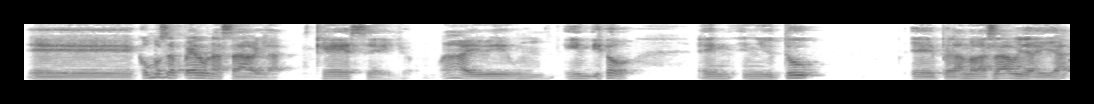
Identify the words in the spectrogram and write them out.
Eh, ¿Cómo se pela una sábila? ¿Qué sé yo? Ah, ahí vi un indio en, en YouTube eh, pelando la sábila y ya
